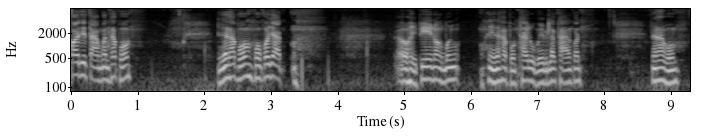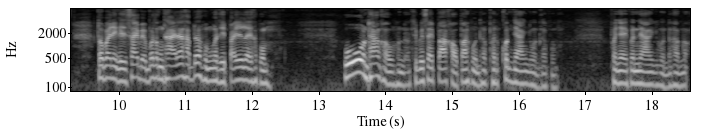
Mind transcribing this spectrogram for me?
ค่อยติดตามกันครับผมนี่นะครับผมผมขออนุญาต เอาให้พี่น้องเบิ้งนี่นะครับ ผมถ่ายรูปไปเป็นหลักฐานก่อนนะครับผม ต่อไปนี่ก็จะใส่แบบว่าต้องถ่ายแล้วครับเด้อผมก็จะไปเรื่อยๆครับผมโอ้ทางเขาจะไปใส่ปลาเขาปลาผลครับพิ่นคนยางอยู่พุ่นครับ ผมพ่อใหญ่เพิ่นยางอยู่พุ่นนะครับเนาะ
